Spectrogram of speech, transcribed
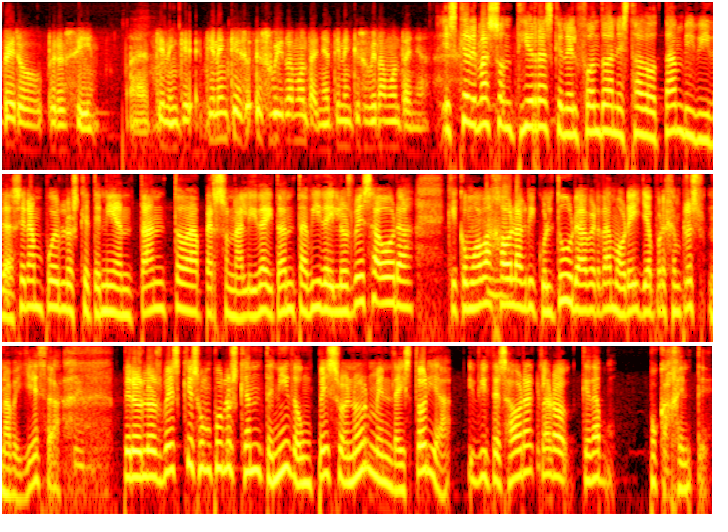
pero, pero sí, eh, tienen que tienen que subir la montaña, tienen que subir la montaña. Es que además son tierras que en el fondo han estado tan vividas, eran pueblos que tenían tanta personalidad y tanta vida y los ves ahora que como ha bajado la agricultura, ¿verdad? Morella, por ejemplo, es una belleza. Pero los ves que son pueblos que han tenido un peso enorme en la historia y dices, ahora claro, queda poca gente.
